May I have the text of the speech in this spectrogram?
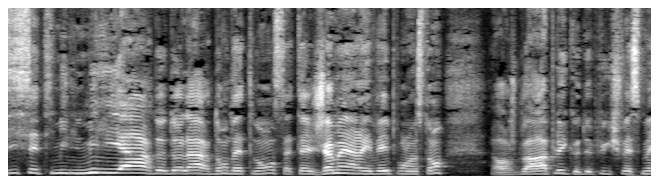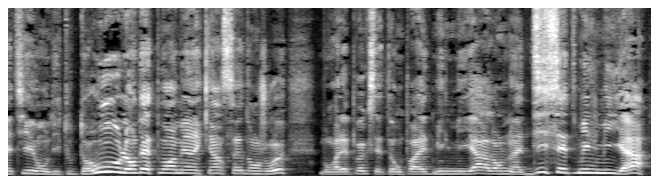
17 000 milliards de dollars d'endettement. Ça n'était jamais arrivé pour l'instant. Alors je dois rappeler que depuis que je fais ce métier, on dit tout le temps ouh l'endettement américain c'est dangereux. Bon à l'époque c'était on parlait de 1000 milliards, alors on a 17 000 milliards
